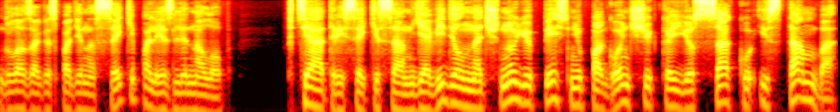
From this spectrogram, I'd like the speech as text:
Глаза господина Секи полезли на лоб. В театре Секисан я видел ночную песню погонщика Йосаку из Тамба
